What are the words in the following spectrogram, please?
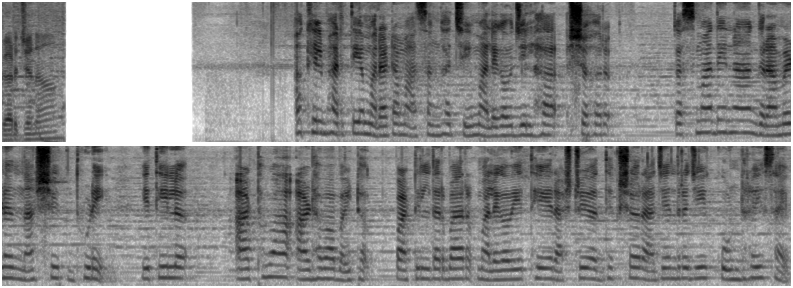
गर्जना. अखिल भारतीय मराठा महासंघाची मालेगाव जिल्हा शहर कसमादेना ग्रामीण नाशिक धुळे येथील आठवा आढावा बैठक. पाटील दरबार मालेगाव येथे राष्ट्रीय अध्यक्ष राजेंद्रजी कोंढरे साहेब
